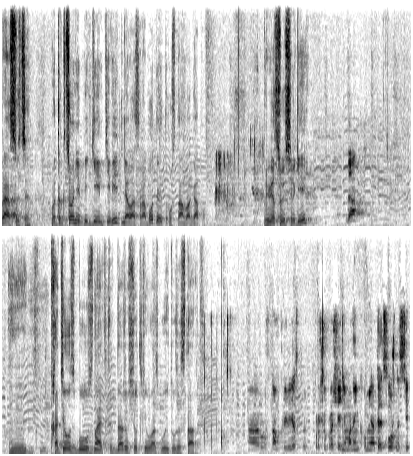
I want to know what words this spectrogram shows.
Здравствуйте! В аттракционе Big Game TV для вас работает Рустам Вагапов. Приветствую, Сергей. Да. Э, Хотелось бы узнать, когда же все-таки у вас будет уже старт? А, Рустам, приветствую. Прошу прощения, маленько, у меня опять сложности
